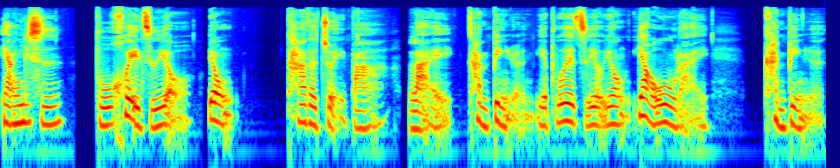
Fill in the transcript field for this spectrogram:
杨医师不会只有用他的嘴巴来看病人，也不会只有用药物来看病人，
